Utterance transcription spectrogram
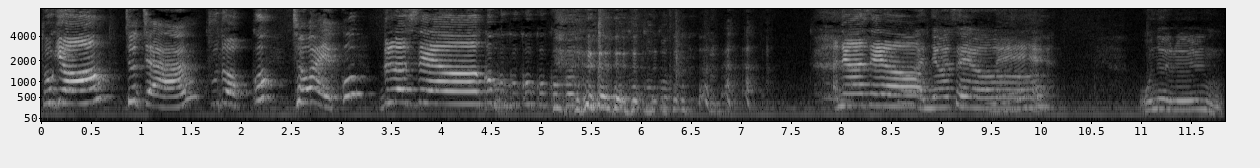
도경 초장 구독 꾹 좋아요 꾹 눌러주세요. 꾹꾹꾹꾹꾹꾹꾹꾹꾹꾹. 안녕하세요. 안녕하세요 네. 오늘은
